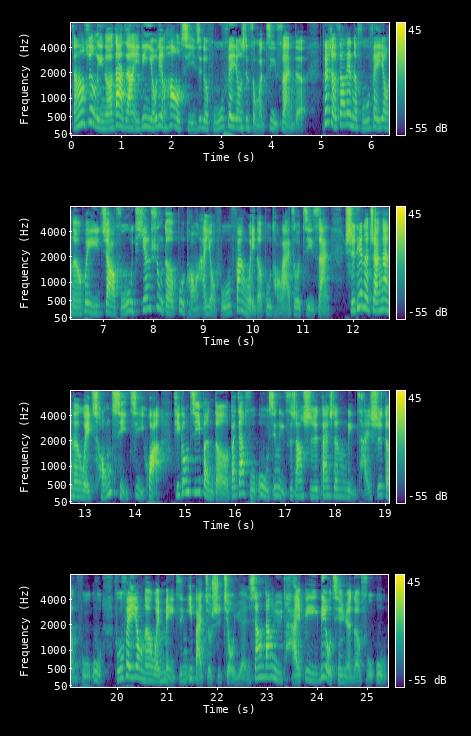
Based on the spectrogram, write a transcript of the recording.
讲到这里呢，大家一定有点好奇，这个服务费用是怎么计算的？分手教练的服务费用呢，会依照服务天数的不同，还有服务范围的不同来做计算。十天的专案呢，为重启计划。提供基本的搬家服务、心理咨商师、单身理财师等服务，服务费用呢为美金一百九十九元，相当于台币六千元的服务。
